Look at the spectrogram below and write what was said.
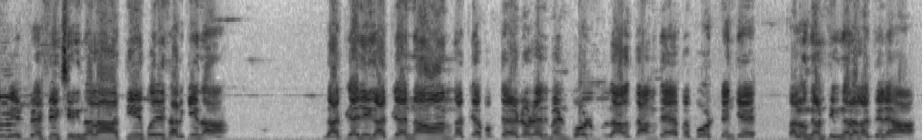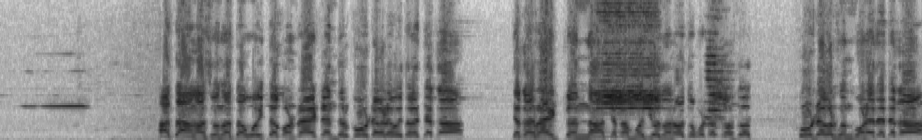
ही ट्रॅफिक सिग्नल आहा ती पयली सारकी ना. घातल्या जी घातल्या नांवांक घातल्या फक्त एडवर्टायजमेंट बोर्ड जावंक जाय बोर्ड तेंचे घालून जावन सिग्नलां घातलेले आहा आतां हांगासून आतां वयता कोण रायटान जर कोर्टा कडेन वयता जाल्यार तेका तेका रायट टर्न ना. तेका मदीं वचून रावचो पडटा तसोच कोर्टा कडसून कोण येता तेका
